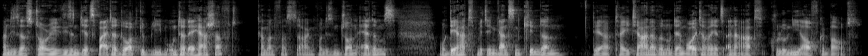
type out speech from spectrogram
an dieser Story. Sie sind jetzt weiter dort geblieben, unter der Herrschaft, kann man fast sagen, von diesem John Adams. Und der hat mit den ganzen Kindern der Tahitianerin und der Meuterer jetzt eine Art Kolonie aufgebaut,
